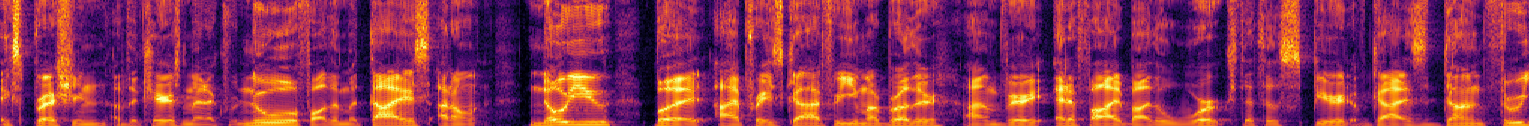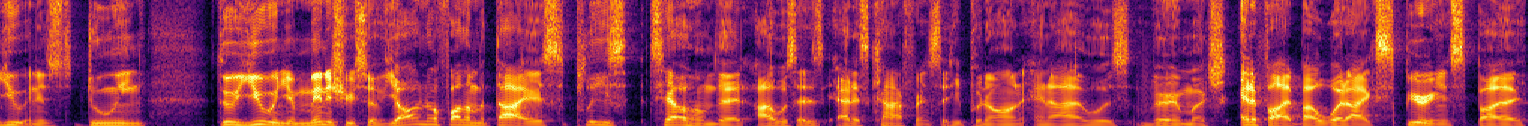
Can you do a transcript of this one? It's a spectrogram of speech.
expression of the charismatic renewal. Father Matthias, I don't know you, but I praise God for you, my brother. I'm very edified by the work that the Spirit of God has done through you and is doing through you and your ministry. So if y'all know Father Matthias, please tell him that I was at his, at his conference that he put on, and I was very much edified by what I experienced by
